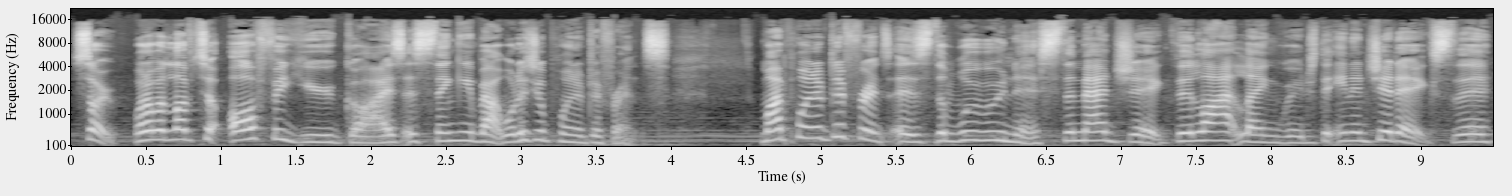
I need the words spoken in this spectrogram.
So, what I would love to offer you guys is thinking about what is your point of difference. My point of difference is the woo woo ness, the magic, the light language, the energetics, the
